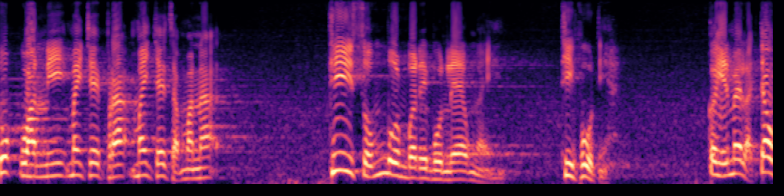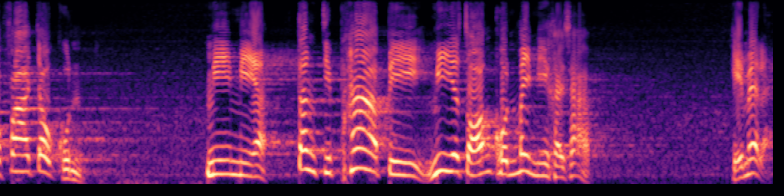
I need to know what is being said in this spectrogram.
ทุกวันนี้ไม่ใช่พระไม่ใช่สัมมณะที่สมบูรณ์บริบูรณ์แล้วไง ที่พูดเนี่ย ก็เห็นไหมล่ะ เจ้าฟ้าเจ้าคุณ มีเมียตั้งสิบห้าปี มีสองคนไม่มีใครทราบ เห็นไหมล่ะ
